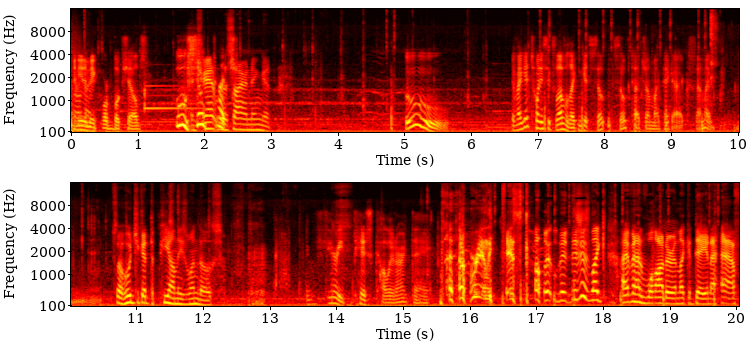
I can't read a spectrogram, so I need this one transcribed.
I Oh, need to make more bookshelves. Ooh, silk Enchant with touch. this iron ingot. Ooh. If I get 26 levels, I can get silk silk touch on my pickaxe. I might. So who'd you get to pee on these windows? They're very piss colored, aren't they? really piss colored. This is like I haven't had water in like a day and a half.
